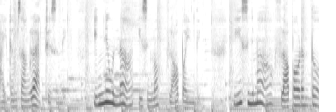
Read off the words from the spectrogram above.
ఐటెం సాంగ్లో యాక్ట్ చేసింది. ఇన్ని ఉన్నా ఈ సినిమా ఫ్లాప్ అయింది. ఈ సినిమా ఫ్లాప్ అవడంతో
